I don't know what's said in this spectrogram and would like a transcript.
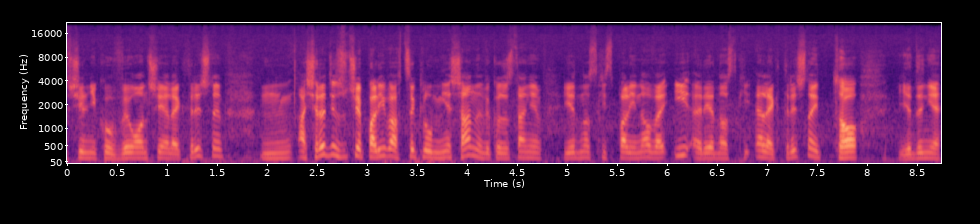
silniku wyłącznie elektrycznym, mm, a średnie zużycie paliwa w cyklu mieszanym wykorzystaniem jednostki spalinowej i jednostki elektrycznej to jedynie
